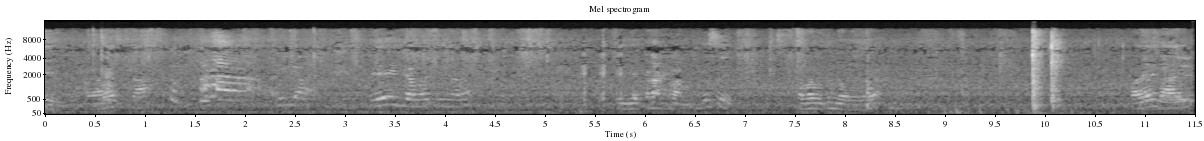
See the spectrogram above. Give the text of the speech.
এই এই আমার সিঙ্গারা। এই যে রাখলাম, ঠিক আছে? đấy đấy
